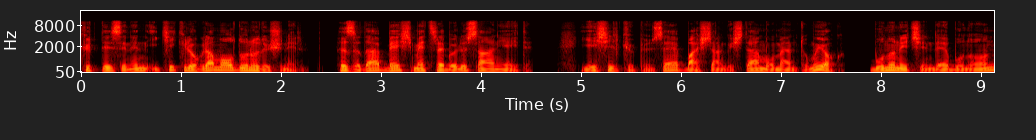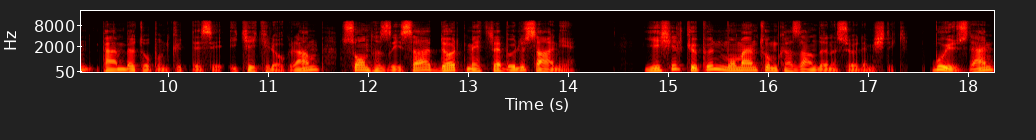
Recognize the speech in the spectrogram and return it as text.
Kütlesinin 2 kilogram olduğunu düşünelim. Hızı da 5 metre bölü saniyeydi. Yeşil küpün ise başlangıçta momentumu yok. Bunun için de bunun pembe topun kütlesi 2 kilogram, son hızı ise 4 metre bölü saniye. Yeşil küpün momentum kazandığını söylemiştik. Bu yüzden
